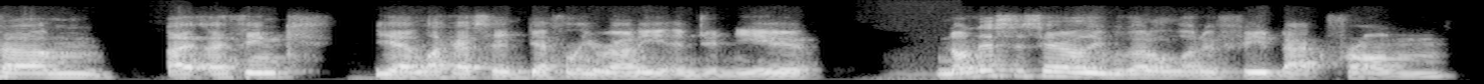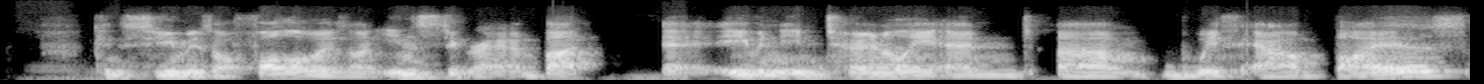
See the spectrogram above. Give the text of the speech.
Um, I, I think, yeah, like I said, definitely Rani Engineer. Not necessarily we got a lot of feedback from consumers or followers on Instagram, but even internally and um, with our buyers,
